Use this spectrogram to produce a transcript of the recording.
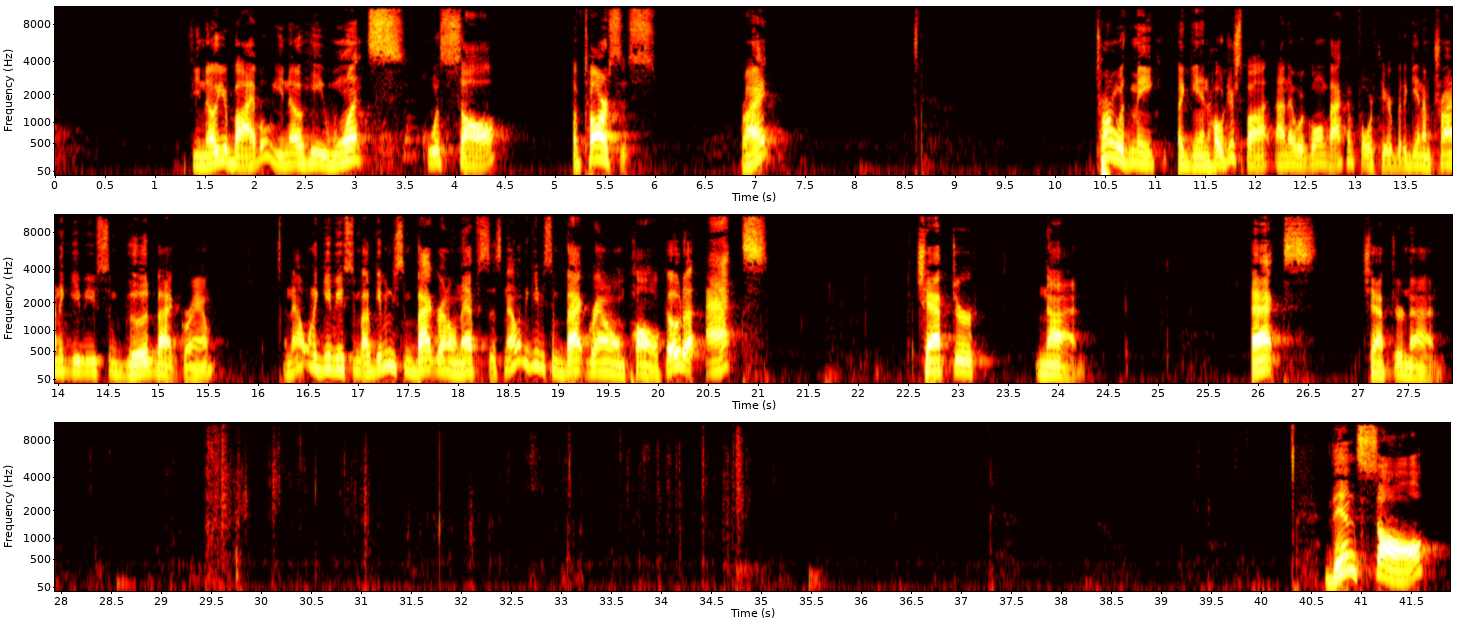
if you know your Bible, you know he once was Saul of Tarsus, right? Turn with me again, hold your spot. I know we're going back and forth here, but again, I'm trying to give you some good background. And now I want to give you some, I've given you some background on Ephesus. Now let me give you some background on Paul. Go to Acts chapter 9. Acts chapter 9. Then Saul,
